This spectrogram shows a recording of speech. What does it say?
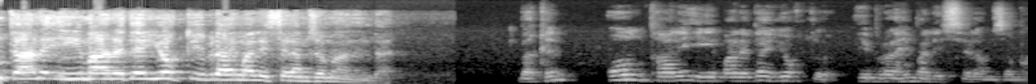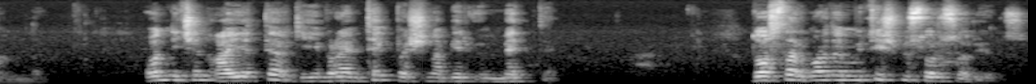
10 tane iman eden yoktu İbrahim Aleyhisselam zamanında. Bakın 10 tane iman eden yoktu İbrahim Aleyhisselam zamanında. Onun için ayet der ki İbrahim tek başına bir ümmetti. Dostlar burada müthiş bir soru soruyoruz.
